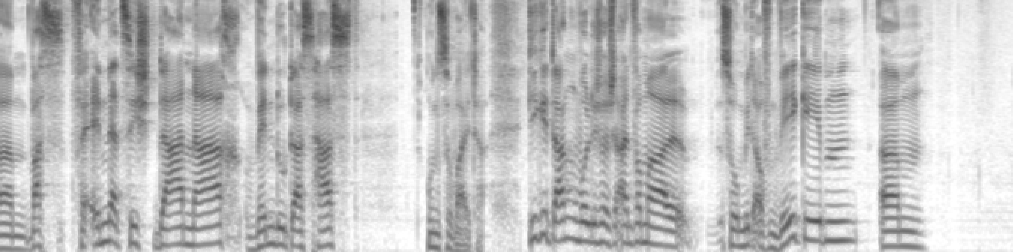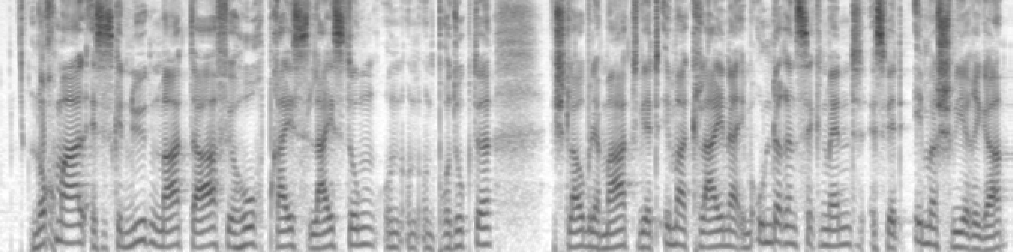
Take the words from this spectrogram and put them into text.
Ähm, was verändert sich danach, wenn du das hast? Und so weiter. Die Gedanken wollte ich euch einfach mal so mit auf den Weg geben. Ähm, Nochmal, es ist genügend Markt da für Hochpreisleistungen und, und, und Produkte. Ich glaube, der Markt wird immer kleiner im unteren Segment. Es wird immer schwieriger.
